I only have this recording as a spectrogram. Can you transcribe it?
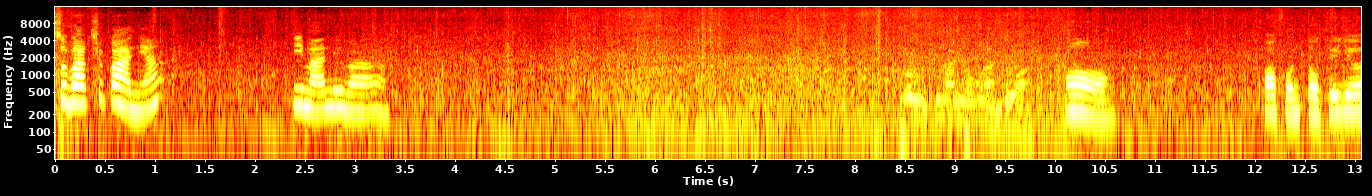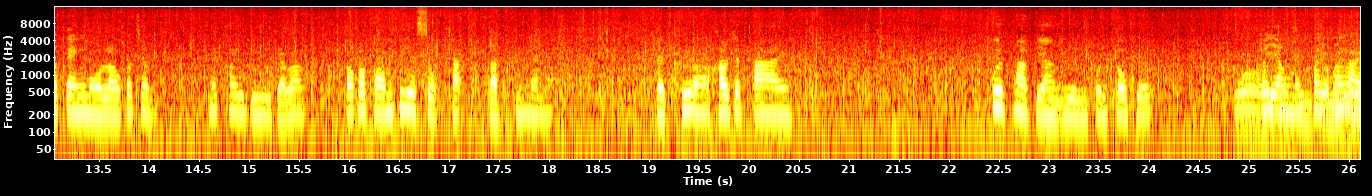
수박 추가 아니야? 비 많이 와. 수박은 비 많이 오면 안 좋아. อ๋อพอฝนตกเยอะๆ แตงโมเราก็จะไม่ค่อยดี แต่ว่า เขาก็พร้อมที่จะสุกตัดตัดกินแล้วนะแต่เครือเขาจะตาย พืชผักอย่างอื่นฝนตกเยอะ 와, ก็ยังไม่ค่อยเท่าไหร่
